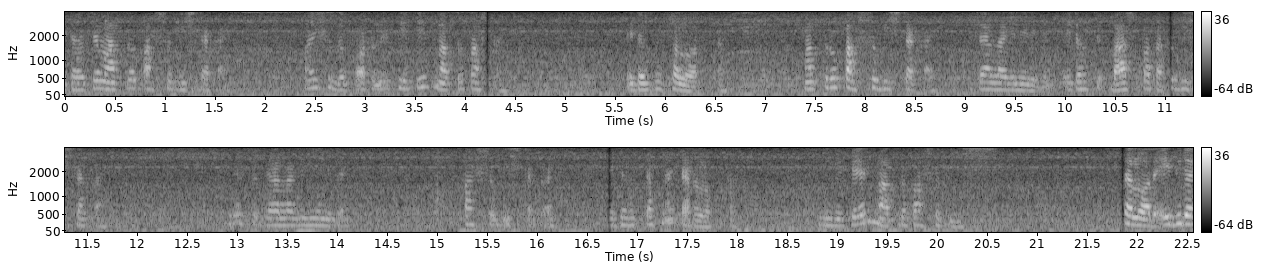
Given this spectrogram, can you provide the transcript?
এটা হচ্ছে মাত্র পাঁচশো বিশ টাকায়। অনেক সুন্দর কটনের থ্রি পিস মাত্র পাঁচ টাকা। এটা হচ্ছে সালোয়ারটা, মাত্র পাঁচশো বিশ টাকায়। যা লাগে নিয়ে নেবেন। এটা হচ্ছে বাঁশ পাতা বিশ টাকা ঠিক আছে যা লাগে নিয়ে নেবেন। পাঁচশো বিশ টাকায়। এটা হচ্ছে আপনার ক্যাটালগটা সিল্কের মাত্র পাঁচশো বিশ। সালোয়ার, এই দুটো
